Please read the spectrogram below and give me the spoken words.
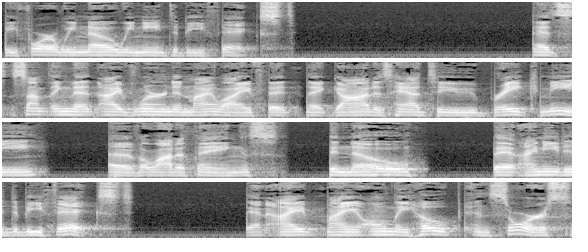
before we know we need to be fixed. It's something that I've learned in my life that, that God has had to break me of a lot of things to know that I needed to be fixed. That I my only hope and source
